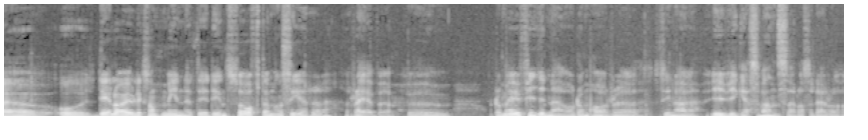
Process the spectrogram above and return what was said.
Uh, och det la jag liksom på minnet. Det, det, är inte så ofta man ser räv. Uh, de är ju fina och de har uh, sina yviga svansar och sådär.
